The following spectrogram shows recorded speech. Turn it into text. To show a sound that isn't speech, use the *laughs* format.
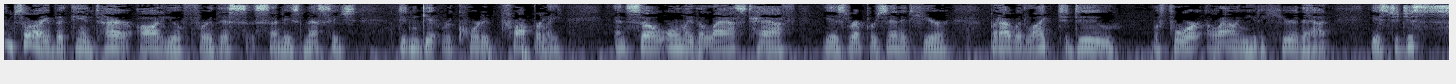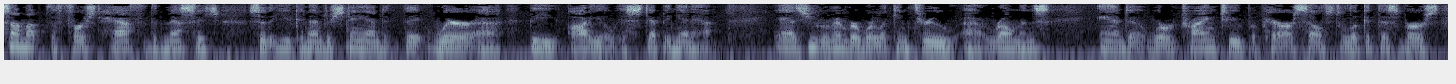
I'm sorry, but the entire audio for this Sunday's message didn't get recorded properly, and so only the last half is represented here. But I would like to do, before allowing you to hear that, is to just sum up the first half of the message so that you can understand the, where uh, the audio is stepping in at. As you remember, we're looking through uh, Romans and uh, we're trying to prepare ourselves to look at this verse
